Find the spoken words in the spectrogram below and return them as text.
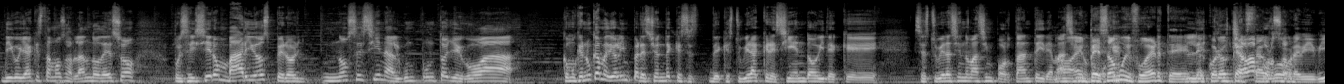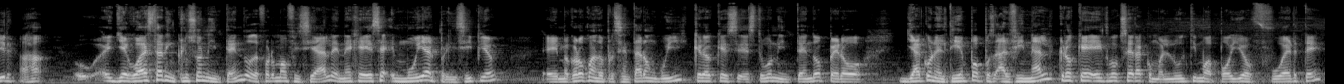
digo, ya que estamos hablando de eso, pues se hicieron varios, pero no sé si en algún punto llegó a... Como que nunca me dio la impresión de que, de que estuviera creciendo y de que se estuviera haciendo más importante y demás. empezó muy fuerte. Le luchaba por sobrevivir. Ajá. Uh, llegó a estar incluso Nintendo de forma oficial en EGS muy al principio. Eh, me acuerdo cuando presentaron Wii, creo que estuvo Nintendo, pero ya con el tiempo, pues al final creo que Xbox era como el último apoyo fuerte.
